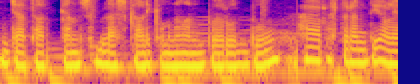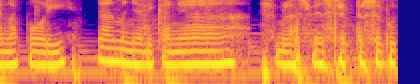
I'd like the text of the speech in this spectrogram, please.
mencatatkan 11 kali kemenangan beruntun harus terhenti oleh Napoli dan menjadikannya 11 win streak tersebut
